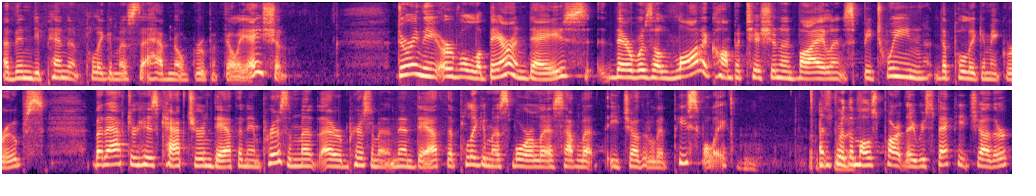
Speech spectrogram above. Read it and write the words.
of independent polygamists that have no group affiliation. During the Ervil LeBaron days, there was a lot of competition and violence between the polygamy groups. But after his capture and death and imprisonment, or imprisonment and then death, the polygamists more or less have let each other live peacefully. Hmm. and for the most part, they respect each other.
